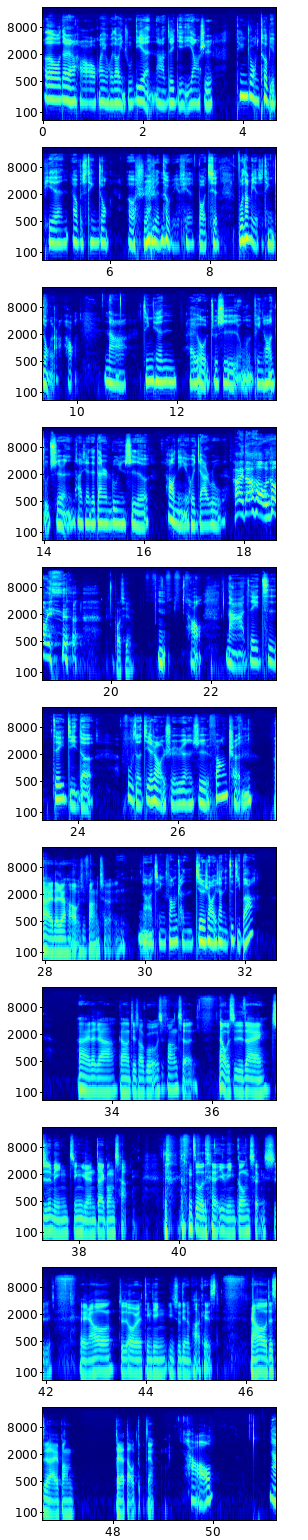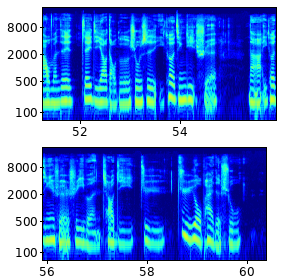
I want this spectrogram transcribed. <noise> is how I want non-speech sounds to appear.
Hello，大家好，欢迎回到影书店。那这一集一样是听众特别篇，而、呃、不是听众，呃，学员特别篇，<laughs> 抱歉。不过他们也是听众啦。好，那今天还有就是我们平常的主持人，他现在在担任录音师的浩宁也会加入。嗨，大家好，我是浩宁。<laughs> 抱歉。嗯，好。那这一次这一集的负责介绍的学员是方程。嗨，大家好，我是方晨。那请方程介绍一下你自己吧。嗨，大家刚刚介绍过，我是方程。那我是在知名晶圆代工厂 <laughs> 的工作的一名工程师。对，然后就是偶尔听听影书店的 podcast，然后这次来帮大家导读，这样。好，那我们这这一集要导读的书是《一刻经济学》。那《一刻经济学》是一本超级具巨右派的书，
